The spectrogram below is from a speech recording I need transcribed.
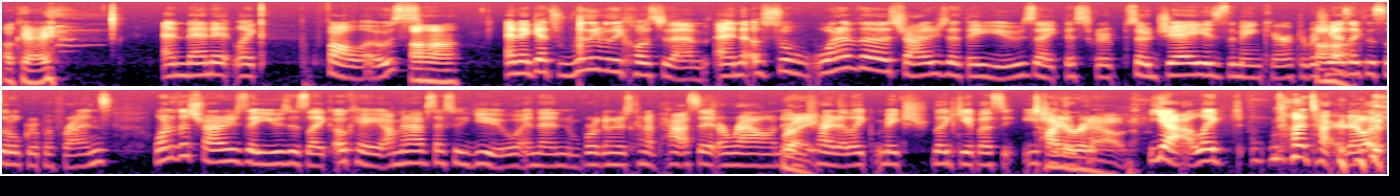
Okay. and then it like follows, Uh huh. And it gets really really close to them. And uh, so one of the strategies that they use, like this group, so Jay is the main character, but she has Uh-huh. like this little group of friends. One of the strategies they use is like, okay, I'm gonna have sex with you, and then we're gonna just kind of pass it around and Right. try to like make sure like give us each Tire other it out. Yeah, like not tired out.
